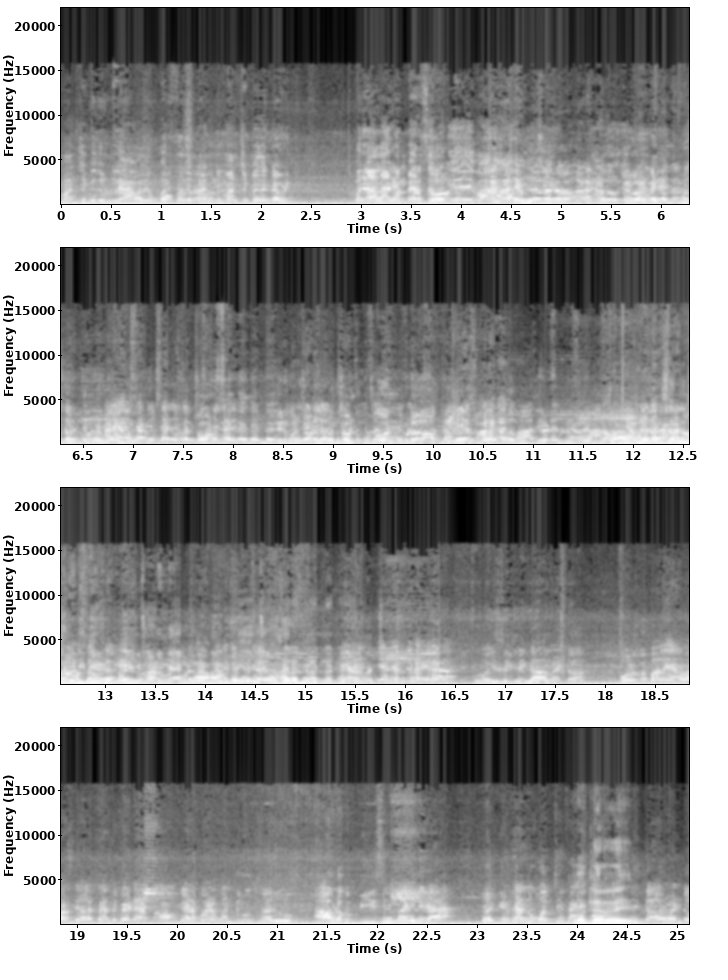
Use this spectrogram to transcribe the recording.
మంచం మీద ఉండి లేవలేని పరిస్థితులు అన్ని మంచం మీద అండి ఆవిడకి. మరి అలాంటి పెద్దలకి ఇప్పుడు కనీసం వైసీపీ గవర్నమెంట్ పొడుగు బలహీన వర్గాలు పెద్దపేట గడప అని తిరుగుతున్నారు ఆవిడ ఒక బీసీ మహిళగా దగ్గర దగ్గర వచ్చి గవర్నమెంట్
